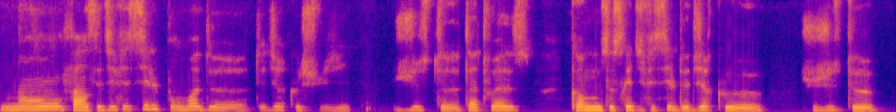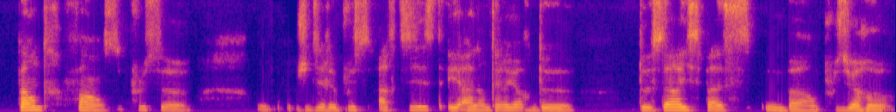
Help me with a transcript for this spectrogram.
Non, enfin c'est difficile pour moi de, de, dire que je suis juste tatoueuse comme ce serait difficile de dire que je suis juste peintre, enfin c'est plus je dirais plus artiste et à l'intérieur de, de ça il se passe bah, plusieurs,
